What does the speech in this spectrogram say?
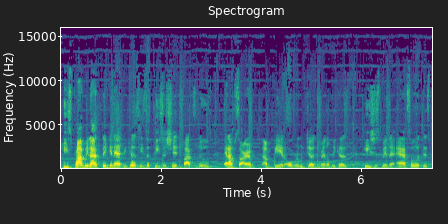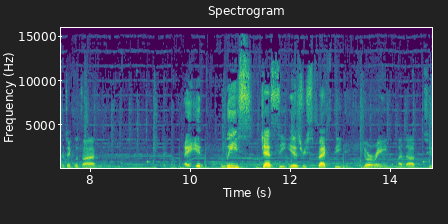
he's probably not thinking that because he's a piece of shit Fox News. And I'm sorry, I'm, I'm being overly judgmental because he's just been an asshole at this particular time. At least Jesse is respecting Doreen enough to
